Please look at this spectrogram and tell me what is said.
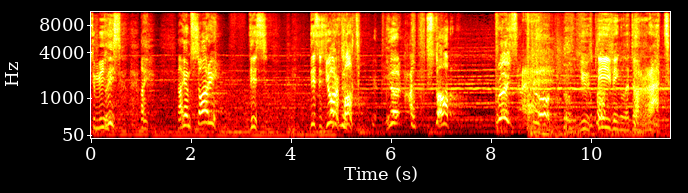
To me? Please, I... I am sorry! This... This is your fault! Stop! Please! You thieving little rat!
